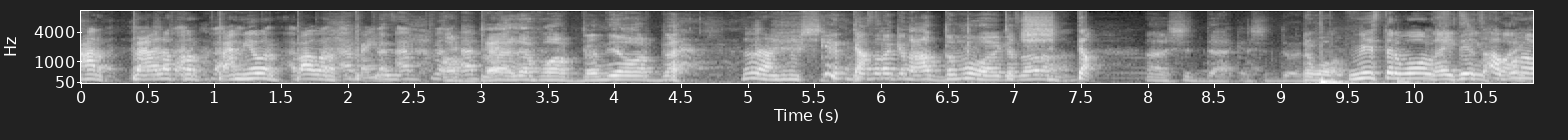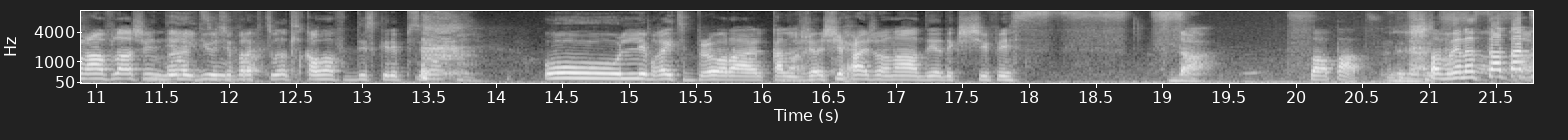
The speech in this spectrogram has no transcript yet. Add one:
4444 4440 لا عندكم الشدة كزرا كنعظموها كزرا الشدة آه شدها كنشدوها مستر وولف 95. دير تابوناو مع فلاشين ديال 95. اليوتيوب راك تلقاوها في الديسكريبسيون. واللي بغى يتبعو راه يلقى شي حاجة ناضية داك الشيء فيه صداع الساطات بغينا الساطات.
